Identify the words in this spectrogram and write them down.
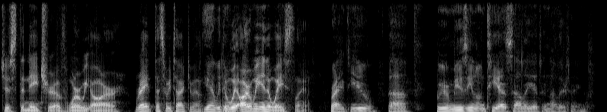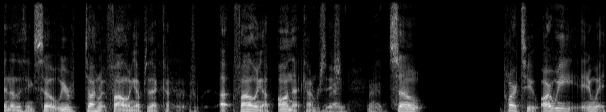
just the nature of where we are. Right, that's what we talked about. Yeah, we did. Are we in a wasteland? Right. You, uh, we were musing on T.S. Eliot and other things. And other things. So we were talking about following up to that, uh, following up on that conversation. Right. Right. So, part two: Are we in a way?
